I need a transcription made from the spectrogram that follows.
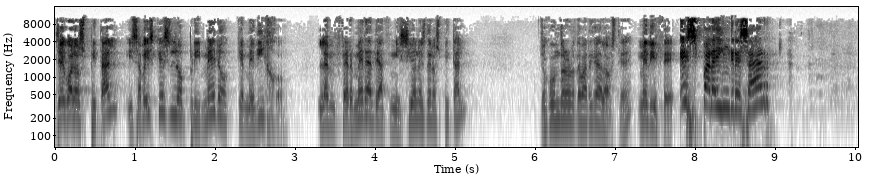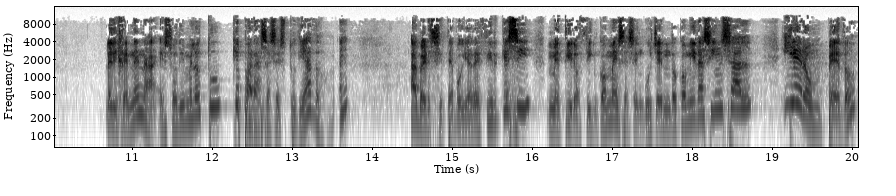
Llego al hospital y ¿sabéis qué es lo primero que me dijo la enfermera de admisiones del hospital? Yo con un dolor de barriga de la hostia, ¿eh? Me dice, ¿es para ingresar? Le dije, nena, eso dímelo tú, ¿qué paras has estudiado? ¿eh? A ver si te voy a decir que sí, me tiro cinco meses engullendo comida sin sal y era un pedo.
